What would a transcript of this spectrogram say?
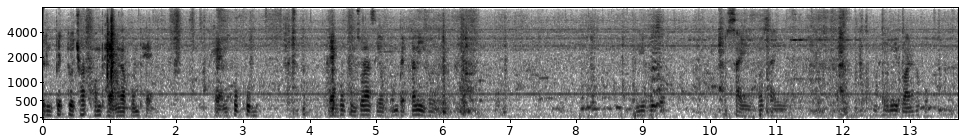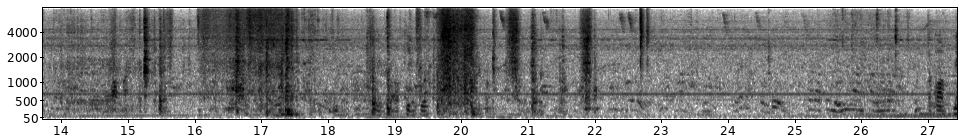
เป็นเป็นตัวช็อตผมแผงครับผมแผงแผงควบคุมแผงควบคุมโซลาร์เซลล์ผมแบตเตอรี่ครับผมอันนี้เขาใส่เขาใส่มาให้เรียบร้อยนะครับผมออาเดี๋ยวตัวออกทีละตัวประกอบใน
